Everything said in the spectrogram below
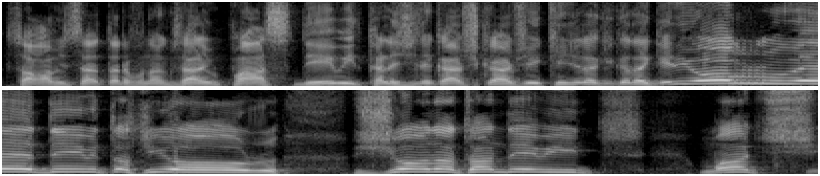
Sağ bir tarafından güzel bir pas. David kaleciyle karşı karşıya ikinci dakikada geliyor ve David atıyor. Jonathan David Maç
